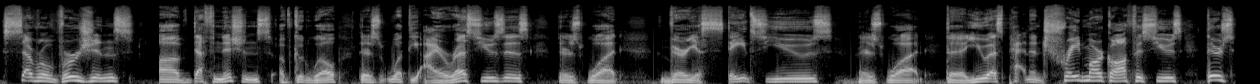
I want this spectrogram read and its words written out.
several versions of definitions of goodwill. There's what the IRS uses, there's what various states use, there's what the US Patent and Trademark Office use. There's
